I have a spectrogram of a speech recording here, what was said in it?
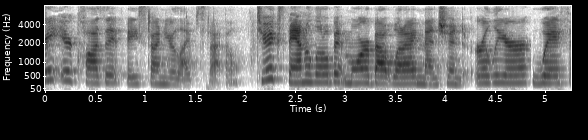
Curate your closet based on your lifestyle. To expand a little bit more about what I mentioned earlier with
